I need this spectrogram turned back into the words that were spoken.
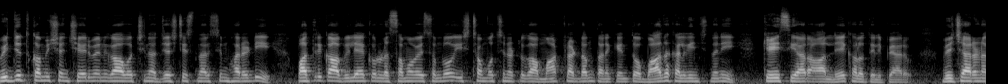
విద్యుత్ కమిషన్ చైర్మన్గా వచ్చిన జస్టిస్ నరసింహారెడ్డి పత్రికా విలేకరుల సమావేశంలో ఇష్టం వచ్చినట్లుగా మాట్లాడడం తనకెంతో బాధ కలిగించిందని కేసీఆర్ ఆ లేఖలో తెలిపారు. విచారణ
